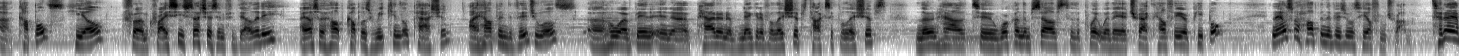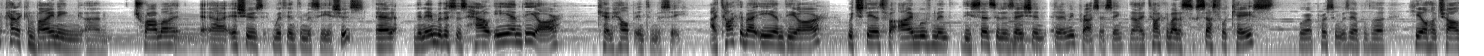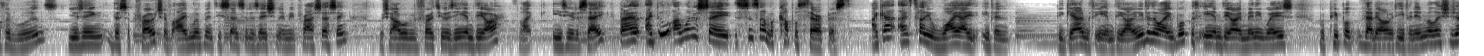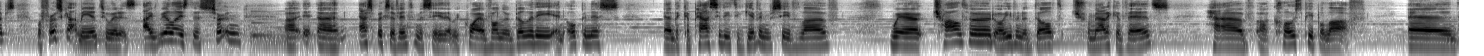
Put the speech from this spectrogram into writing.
uh, couples heal from crises such as infidelity. I also help couples rekindle passion. I help individuals uh, who have been in a pattern of negative relationships, toxic relationships, learn how to work on themselves to the point where they attract healthier people. And I also help individuals heal from trauma. Today I'm kind of combining um, trauma uh, issues with intimacy issues. And the name of this is How EMDR Can Help Intimacy. I talked about EMDR which stands for eye movement desensitization and reprocessing. I talked about a successful case where a person was able to heal her childhood wounds using this approach of eye movement desensitization and reprocessing, which I will refer to as EMDR. It's like easier to say. But I, I do I want to say, since I'm a couples therapist, I got I tell you why I even began with EMDR. And even though I work with EMDR in many ways with people that aren't even in relationships, what first got me into it is I realized there's certain uh, uh, aspects of intimacy that require vulnerability and openness and the capacity to give and receive love, where childhood or even adult traumatic events have uh, closed people off and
